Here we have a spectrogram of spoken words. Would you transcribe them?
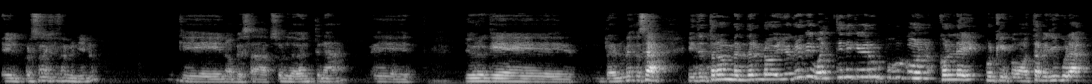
El personaje femenino, que no pesa absolutamente nada. Eh, yo creo que realmente, o sea, intentaron venderlo, yo creo que igual tiene que ver un poco con, con la, porque como esta película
